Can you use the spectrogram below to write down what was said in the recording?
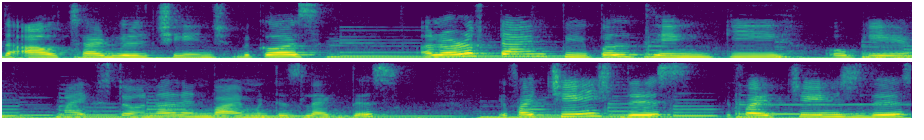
the outside will change. Because a lot of time people think ki, okay my external environment is like this. If i change this if i change this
